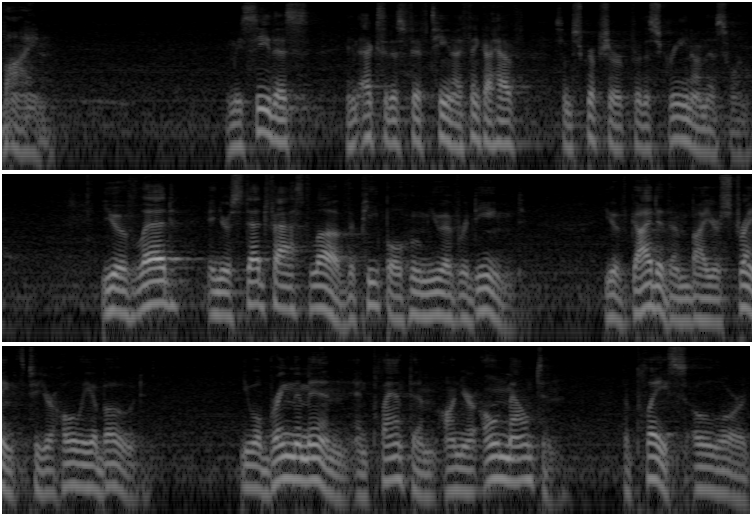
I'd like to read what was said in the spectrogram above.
vine. And we see this in Exodus 15. I think I have some scripture for the screen on this one. You have led in your steadfast love the people whom you have redeemed. You have guided them by your strength to your holy abode. You will bring them in and plant them on your own mountain, the place, O Lord,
